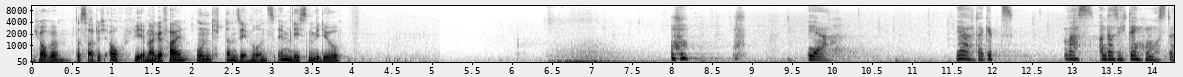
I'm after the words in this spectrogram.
ich hoffe, das hat euch auch wie immer gefallen und dann sehen wir uns im nächsten Video. Ja. Ja, da gibt's was, an das ich denken musste.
